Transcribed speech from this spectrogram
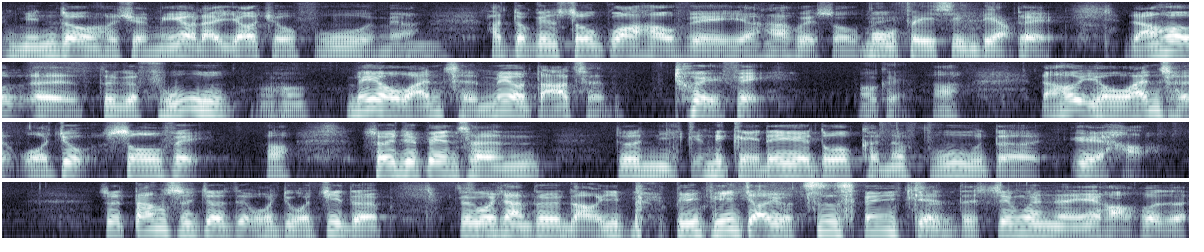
民众和选民要来要求服务有没有？他都跟收挂号费一样，他会收墨菲信调。对，然后呃这个服务没有完成没有达成退费，OK 啊，然后有完成我就收费啊，所以就变成就是你你给的越多，可能服务的越好。所以当时就我我记得，这个我想这个老一辈 比比较有资深一点的新闻人也好，或者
